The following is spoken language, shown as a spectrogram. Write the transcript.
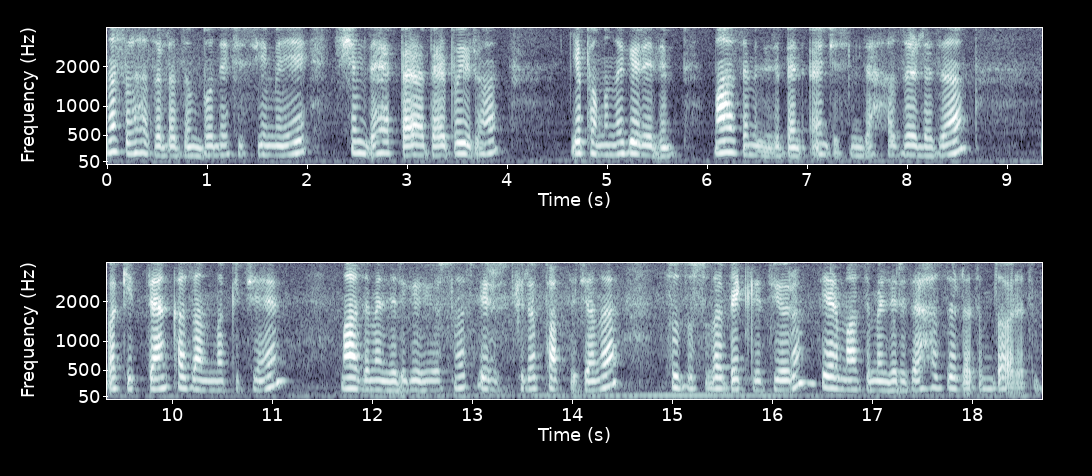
Nasıl hazırladım bu nefis yemeği? Şimdi hep beraber buyurun yapımını görelim. Malzemeleri ben öncesinde hazırladım. Vakitten kazanmak için malzemeleri görüyorsunuz. Bir kilo patlıcanı tuzlu suda bekletiyorum. Diğer malzemeleri de hazırladım, doğradım.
